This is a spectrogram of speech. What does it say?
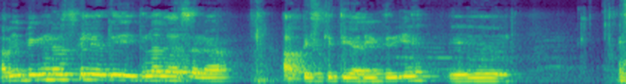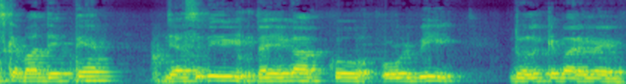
अभी बिगिनर्स के लिए तो इतना लेसन है। आप इसकी तैयारी करिए। इसके बाद देखते हैं। जैसे भी रहेगा आपको और भी ढोलक के बारे में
